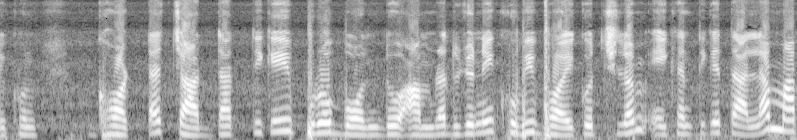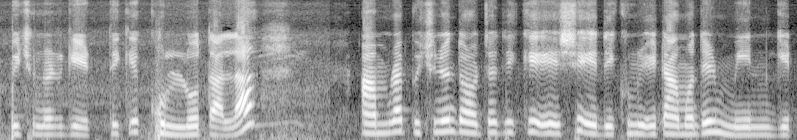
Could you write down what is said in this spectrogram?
দেখুন, ঘরটা চারধার থেকেই পুরো বন্ধ। আমরা দুজনেই খুবই ভয় করছিলাম। এইখান থেকে তালা, মা পিছনের গেট থেকে খুললো তালা। আমরা পিছনের দরজা থেকে এসে দেখুন, এটা আমাদের মেন গেট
